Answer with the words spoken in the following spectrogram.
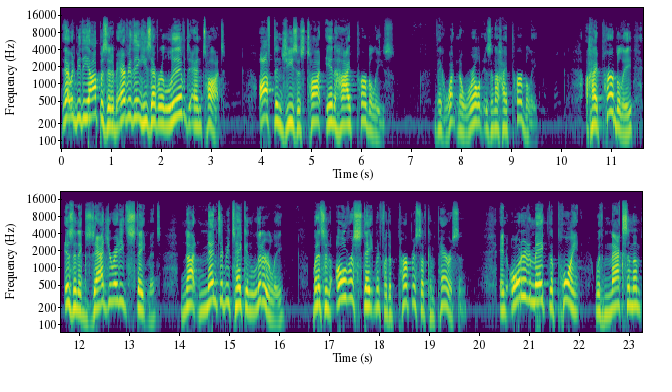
that would be the opposite of everything he's ever lived and taught. Often Jesus taught in hyperboles. You think, what in the world is in a hyperbole? A hyperbole is an exaggerated statement not meant to be taken literally, but it's an overstatement for the purpose of comparison in order to make the point with maximum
